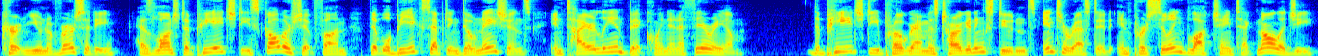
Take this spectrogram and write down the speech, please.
Curtin University, has launched a PhD scholarship fund that will be accepting donations entirely in Bitcoin and Ethereum. The PhD program is targeting students interested in pursuing blockchain technology,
